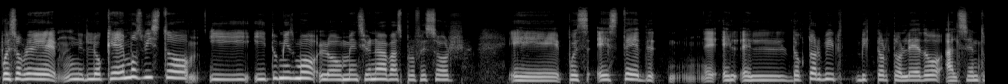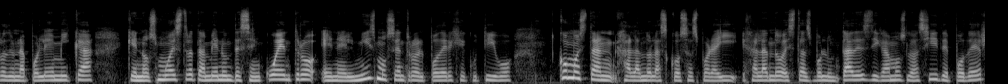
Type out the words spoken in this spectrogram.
pues sobre lo que hemos visto y, y tú mismo lo mencionabas, profesor, eh, pues este, el, el doctor Víctor Toledo al centro de una polémica que nos muestra también un desencuentro en el mismo centro del Poder Ejecutivo. ¿Cómo están jalando las cosas por ahí, jalando estas voluntades, digámoslo así, de poder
